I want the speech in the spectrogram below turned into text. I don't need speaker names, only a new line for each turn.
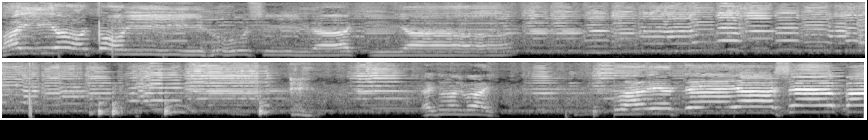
ভাইও তরি হুশি রাখিয়া। একজন ভাই আসে পা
